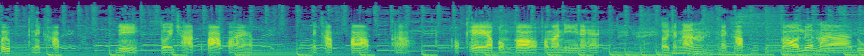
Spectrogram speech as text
ปุ๊บนะครับ นี่โตัวเอนชาร์ตปาบก็ให้ครับ นะครับป้าบอ่าโอเคครับผมก็ประมาณนี้นะฮะต่อจากนั้นนะครับ ก็เลื่อนมาดู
